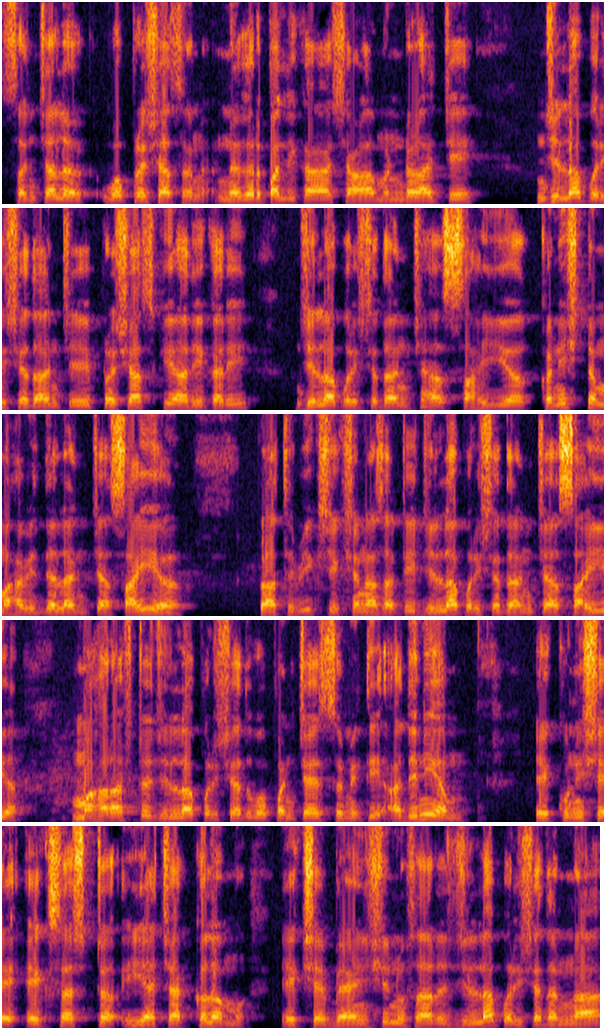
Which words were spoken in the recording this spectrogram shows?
संचालक व प्रशासन नगरपालिका शाळा मंडळाचे जिल्हा परिषदांचे प्रशासकीय अधिकारी जिल्हा परिषदांच्या सहाय्य कनिष्ठ महाविद्यालयांच्या सहाय्य प्राथमिक शिक्षणासाठी जिल्हा परिषदांच्या सहाय्य महाराष्ट्र जिल्हा परिषद व पंचायत समिती अधिनियम एकोणीसशे एकसष्ट याच्या कलम एकशे ब्याऐंशी नुसार जिल्हा परिषदांना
